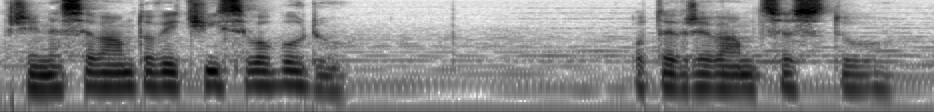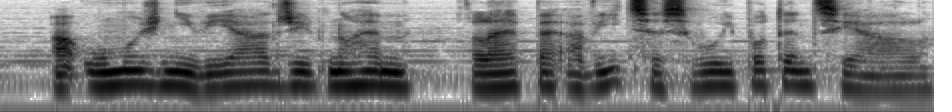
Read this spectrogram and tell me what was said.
Přinese vám to větší svobodu. Otevře vám cestu a umožní vyjádřit mnohem lépe a více svůj potenciál.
